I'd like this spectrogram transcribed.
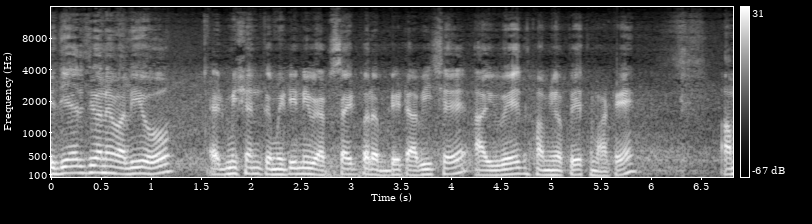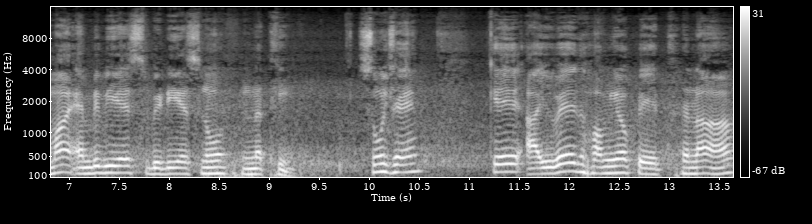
વિદ્યાર્થીઓ અને વાલીઓ એડમિશન કમિટીની વેબસાઇટ પર અપડેટ આવી છે આયુર્વેદ હોમિયોપેથ માટે. આમાં એમબીબીએસ બીડીએસનું નથી. શું છે? કે આયુર્વેદ હોમિયોપેથના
